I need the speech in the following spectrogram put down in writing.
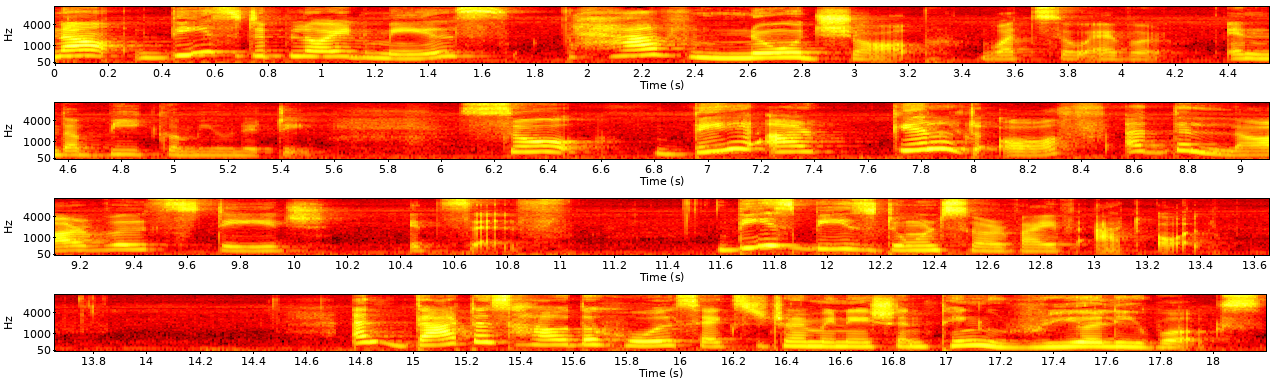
Now, these diploid males have no job whatsoever in the bee community. So, they are killed off at the larval stage itself. These bees don't survive at all. And that is how the whole sex determination thing really works.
